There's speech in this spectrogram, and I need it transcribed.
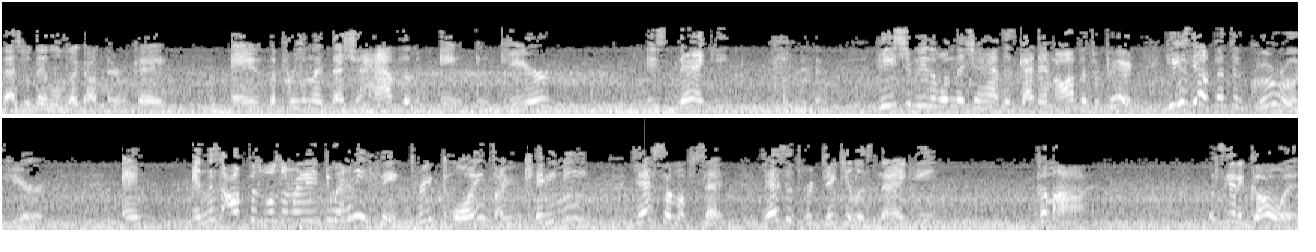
That's what they look like out there. Okay, and the person that, that should have them in, in gear is Nagy. he should be the one that should have this goddamn offense prepared. He's the offensive guru here. And and this offense wasn't ready to do anything. Three points? Are you kidding me? Yes, I'm upset. Yes, it's ridiculous, Nagy. Come on. Let's get it going.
